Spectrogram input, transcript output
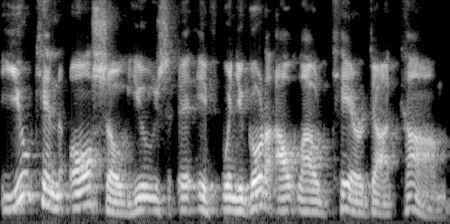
You can also use if when you go to outloudcare.com,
